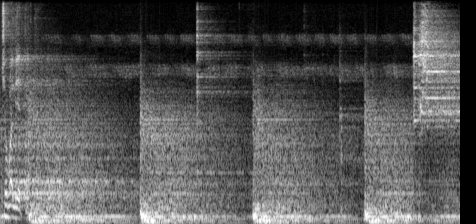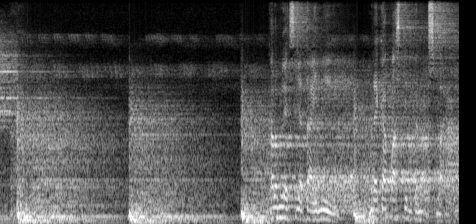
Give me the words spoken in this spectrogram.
Coba lihat itu. Melihat senjata ini, mereka pasti bukan orang sembarangan.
